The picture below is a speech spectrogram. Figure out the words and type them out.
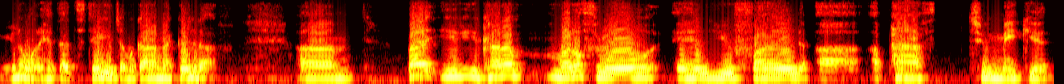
you don't want to hit that stage. Oh a God, I'm not good enough. Um, but you you kind of muddle through, and you find uh, a path to make it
